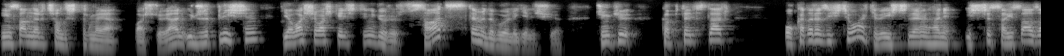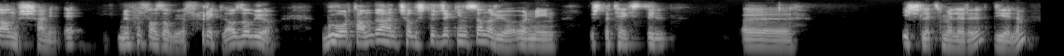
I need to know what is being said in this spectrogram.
insanları çalıştırmaya başlıyor. Yani ücretli işin yavaş yavaş geliştiğini görüyoruz. Saat sistemi de böyle gelişiyor. Çünkü kapitalistler o kadar az işçi var ki ve işçilerin hani işçi sayısı azalmış. Hani e, nüfus azalıyor, sürekli azalıyor. Bu ortamda hani çalıştıracak insan arıyor. Örneğin işte tekstil e, işletmeleri diyelim.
